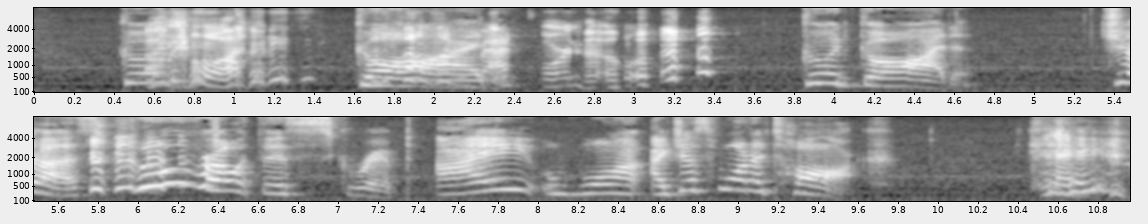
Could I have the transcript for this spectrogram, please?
Good oh God. Sounds like porno. Good God. Just who wrote this script? I want I just want to talk. Okay?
